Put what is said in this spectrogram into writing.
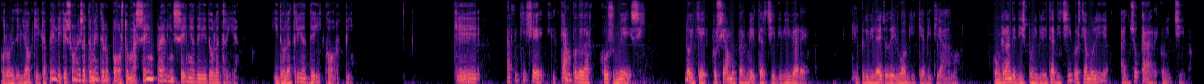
colore degli occhi e i capelli, che sono esattamente l'opposto, ma sempre all'insegna dell'idolatria, idolatria dei corpi, che arricchisce il campo della cosmesi. Noi che possiamo permetterci di vivere il privilegio dei luoghi che abitiamo, con grande disponibilità di cibo, stiamo lì a giocare con il cibo,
